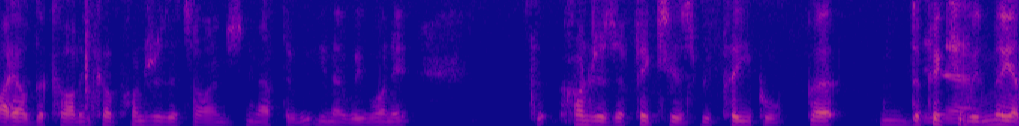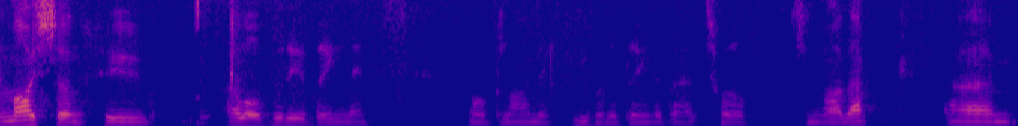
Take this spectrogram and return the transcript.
I held the Carling Cup hundreds of times, and after you know we won it, hundreds of pictures with people, but the picture Yeah. with me and my son, who how old would he have been then? Oh, blimey, he would have been about twelve, something like that. Um,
